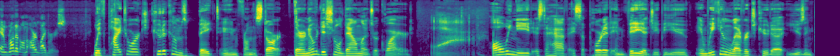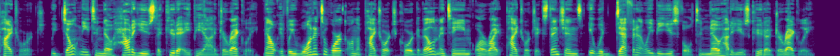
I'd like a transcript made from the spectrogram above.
and run it on our libraries. With PyTorch, CUDA comes baked in from the start. There are no additional downloads required. Yeah. All we need is to have a supported NVIDIA GPU and we can leverage CUDA using PyTorch. We don't need to know how to use the CUDA API directly. Now, if we wanted to work on the PyTorch core development team or write PyTorch extensions, it would definitely be useful to know how to use CUDA directly.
